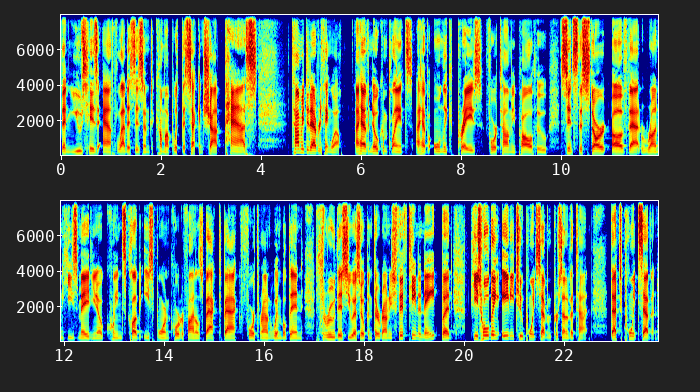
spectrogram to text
then use his athleticism to come up with the second shot pass. Tommy did everything well. I have no complaints. I have only praise for Tommy Paul, who, since the start of that run he's made, you know, Queens Club Eastbourne quarterfinals back to back, fourth round Wimbledon, through this U.S. Open third round, he's 15 and 8, but he's holding 82.7% of the time. That's 0.7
